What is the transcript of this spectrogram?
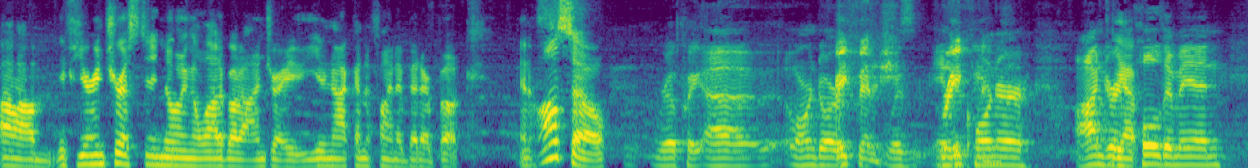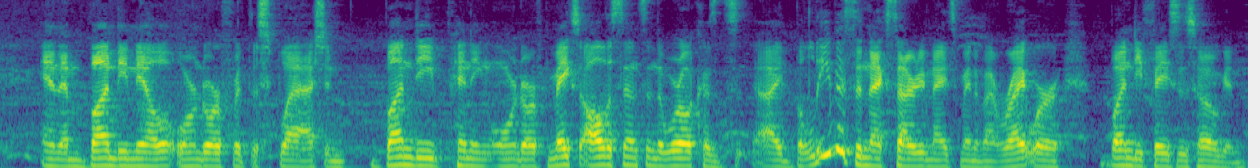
Um, if you're interested in knowing a lot about Andre, you're not going to find a better book. And also, Real quick, uh, Orndorff was in Great the corner. Andre Yep. pulled him in, and then Bundy nailed Orndorff with the splash. And Bundy pinning Orndorff makes all the sense in the world because I believe it's the next Saturday night's main event, right? Where Bundy faces Hogan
